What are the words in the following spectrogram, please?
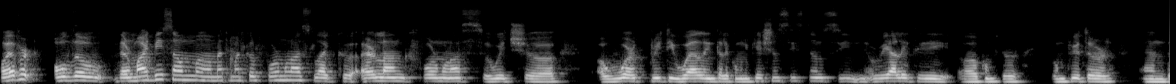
However, although there might be some mathematical formulas like Erlang formulas, which work pretty well in telecommunication systems, in reality, computer computer and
